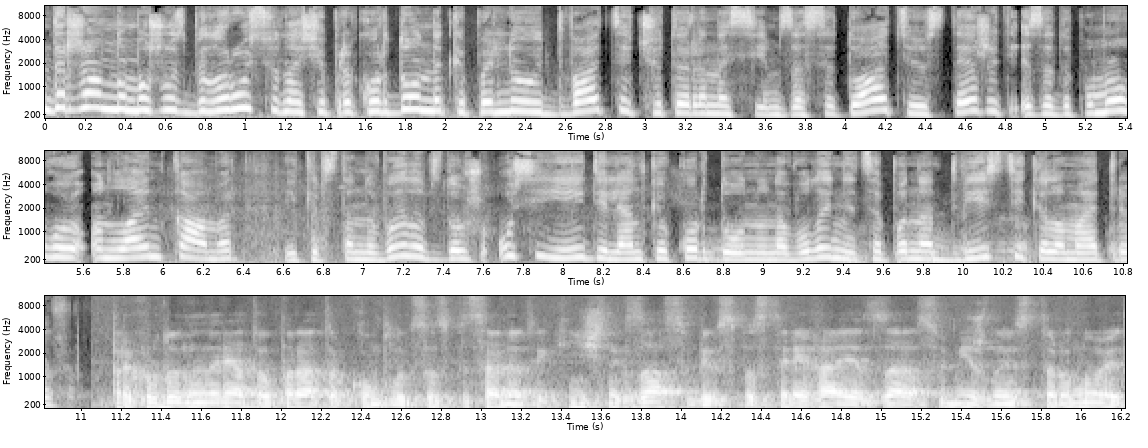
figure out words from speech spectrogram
Державну межу з Білоруссю наші прикордонники пильнують 24 на 7. За ситуацією стежать і за допомогою онлайн-камер, які встановили вздовж усієї ділянки кордону. На Волині це понад 200 кілометрів. Прикордонний наряд оператор комплексу спеціально-технічних засобів спостерігає за суміжною стороною.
